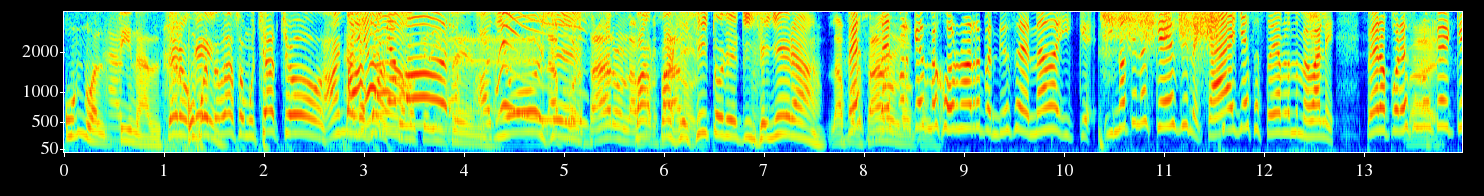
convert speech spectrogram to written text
1 al final. ¿Pero Un fuerte abrazo, muchachos. Ándale, Aguas mi con lo amor. que dicen. Adiós. La eh, forzaron, la pa- forzaron. Pajecito de quinceñera. La ¿Ves, forzaron, ¿Ves por qué es mejor no arrepentirse de nada? Y que y no tienes que decirle, calles, estoy hablando, me vale. Pero por eso nunca hay que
